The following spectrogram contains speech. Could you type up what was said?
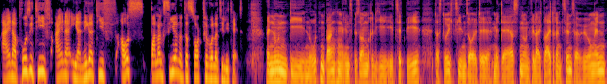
einer positiv, einer eher negativ ausbalancieren und das sorgt für Volatilität. Wenn nun die Notenbanken, insbesondere die EZB, das durchziehen sollte mit der ersten und vielleicht weiteren Zinserhöhungen,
